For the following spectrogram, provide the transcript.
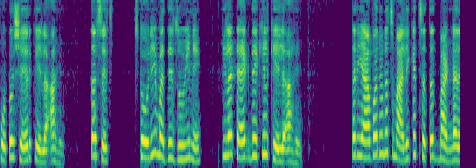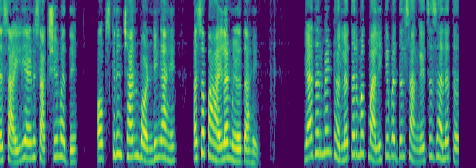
फोटो शेअर केला आहे. तसेच स्टोरीमध्ये जुईने तिला टॅग देखील केलं आहे. तर यावरूनच मालिकेत सतत भांडणाऱ्या सायली आणि साक्षीमध्ये ऑफस्क्रीन छान बॉन्डिंग आहे असं पाहायला मिळत आहे. या दरम्यान ठरलं तर मग मालिकेबद्दल सांगायचं झालं तर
